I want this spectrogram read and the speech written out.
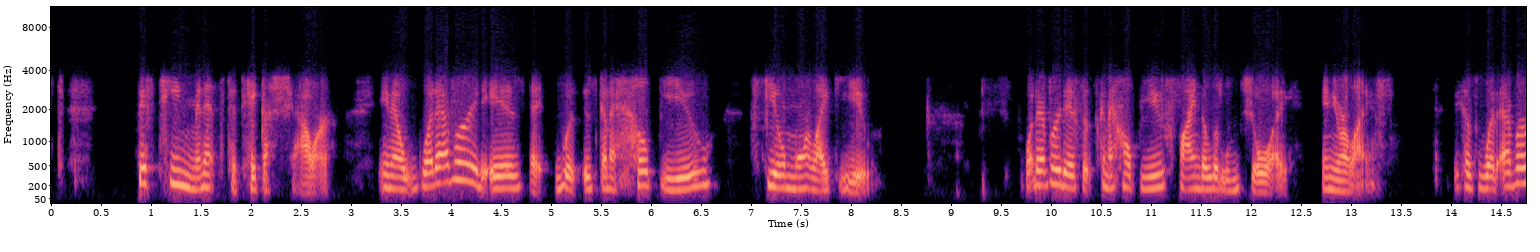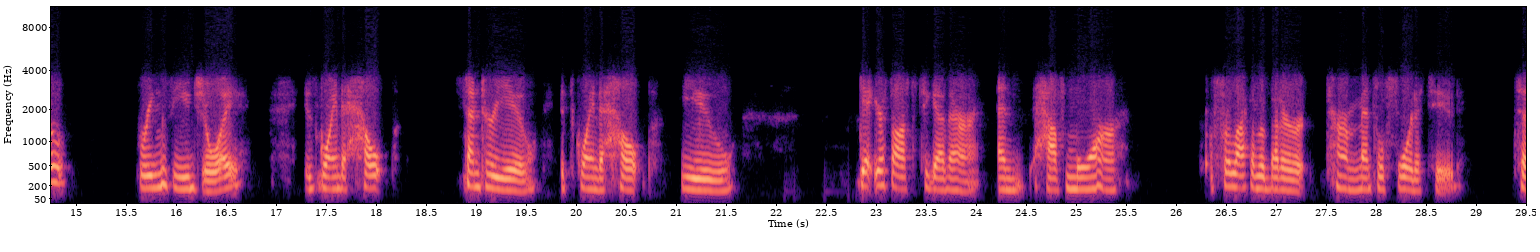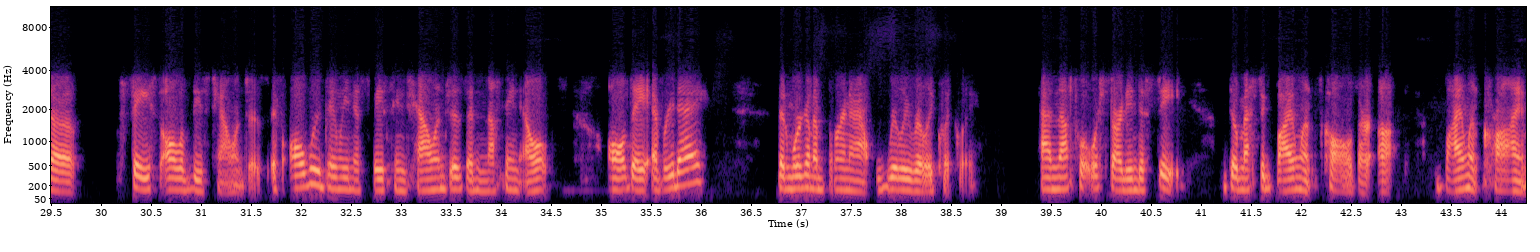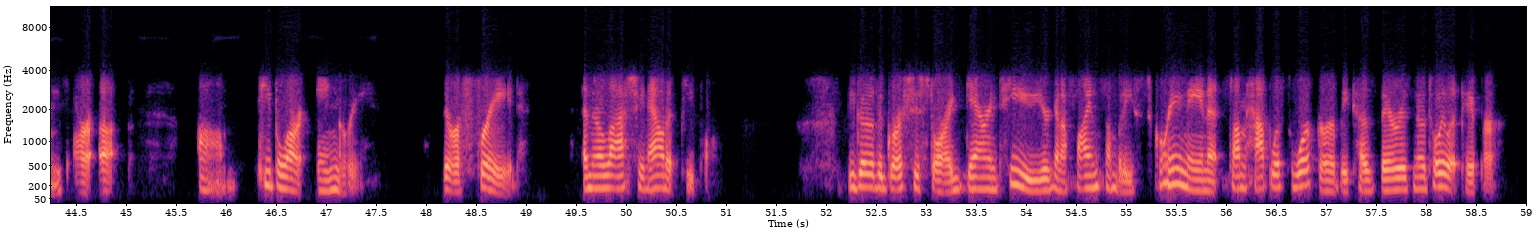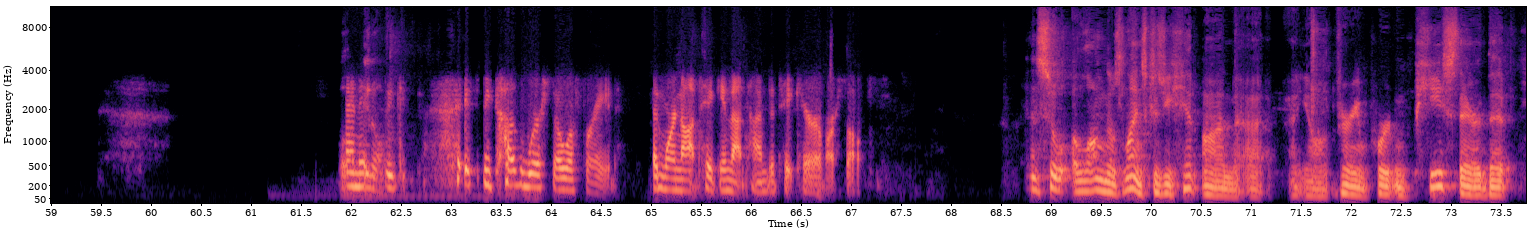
15 minutes to take a shower. You know, whatever it is that is going to help you feel more like you. Whatever it is that's going to help you find a little joy in your life. Because whatever brings you joy is going to help center you. It's going to help you get your thoughts together and have more, for lack of a better term mental fortitude to face all of these challenges. If all we're doing is facing challenges and nothing else all day, every day, then we're going to burn out really, really quickly. And that's what we're starting to see. Domestic violence calls are up, violent crimes are up. Um, people are angry, they're afraid, and they're lashing out at people. You go to the grocery store, I guarantee you, you're going to find somebody screaming at some hapless worker because there is no toilet paper. Well, and it's, be- it's because we're so afraid and we're not taking that time to take care of ourselves. And so, along those lines, because you hit on uh, you know a very important piece there that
